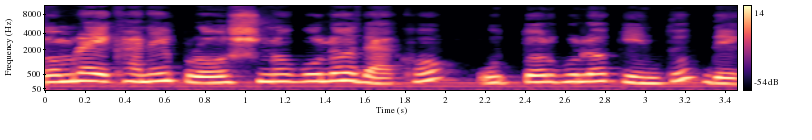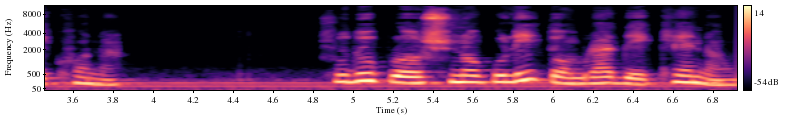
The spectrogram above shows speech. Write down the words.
তোমরা এখানে প্রশ্নগুলো দেখো, উত্তরগুলো কিন্তু দেখো না। শুধু প্রশ্নগুলি তোমরা দেখে নাও।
